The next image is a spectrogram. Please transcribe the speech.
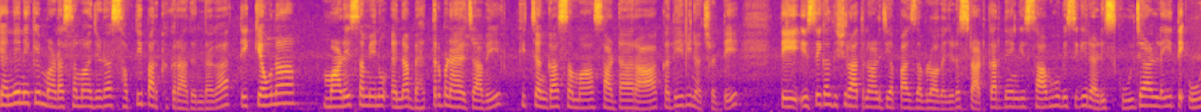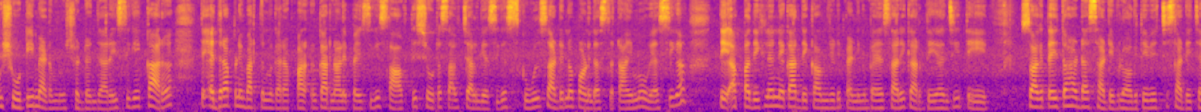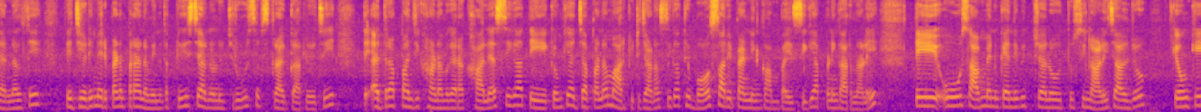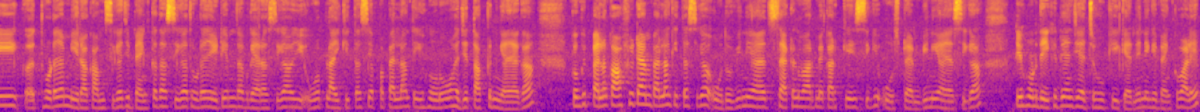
ਕਹਿੰਦੇ ਨੇ ਕਿ ਮਾੜਾ ਸਮਾਂ ਜਿਹੜਾ ਸਭ ਦੀ ਪਰਖ ਕਰਾ ਦਿੰਦਾਗਾ ਤੇ ਕਿਉਂ ਨਾ ਮਾੜੇ ਸਮੇਂ ਨੂੰ ਇੰਨਾ ਬਿਹਤਰ ਬਣਾਇਆ ਜਾਵੇ ਕਿ ਚੰਗਾ ਸਮਾਂ ਸਾਡਾ ਰਾਹ ਕਦੇ ਵੀ ਨਾ ਛੱਡੇ। ਤੇ ਇਸੇ ਗੱਲ ਦੀ ਸ਼ੁਰੂਆਤ ਨਾਲ ਜੀ ਆਪਾਂ ਅੱਜ ਦਾ ਵਲੌਗ ਹੈ ਜਿਹੜਾ ਸਟਾਰਟ ਕਰ ਦਿਆਂਗੇ। ਸਭ ਹੋ ਗਏ ਸੀਗੇ ਰੈਡੀ ਸਕੂਲ ਜਾਣ ਲਈ ਤੇ ਉਹ ਛੋਟੀ ਮੈਡਮ ਨੂੰ ਛੱਡਣ ਜਾ ਰਹੇ ਸੀਗੇ ਘਰ ਤੇ ਇਧਰ ਆਪਣੇ ਬਰਤਨ ਵਗੈਰਾ ਪ- ਕਰਨ ਵਾਲੇ ਪਏ ਸੀਗੇ ਸਾਫ਼ ਤੇ ਛੋਟਾ ਸਾਫ਼ ਚੱਲ ਗਿਆ ਸੀਗਾ ਸਕੂਲ 9:30 ਪੌਣੇ 10 ਦਾ ਟਾਈਮ ਹੋ ਗਿਆ ਸੀਗਾ ਤੇ ਆਪਾਂ ਦੇਖ ਲੈਂਦੇ ਹਾਂ ਘਰ ਦੇ ਕੰਮ ਜਿਹੜੇ ਪੈਂਡਿੰਗ ਪਏ ਆ, ਸਾਰੇ ਕਰਦੇ ਆ ਜੀ। ਤੇ ਸਵਾਗਤ ਹੈ ਜੀ ਤੁਹਾਡਾ ਸਾਡੇ ਵਲੌਗ ਦੇ ਵਿੱਚ ਸਾਡੇ ਚੈਨਲ ਤੇ। ਤੇ ਜਿਹੜੇ ਮੇਰੇ ਭੈਣ ਭਰਾ ਨਵੇਂ ਨੇ ਤਾਂ ਪਲੀਜ਼ ਚੈਨਲ ਨੂੰ ਜਰੂਰ ਸਬਸਕ੍ਰਾਈਬ ਕਰ ਲਿਓ ਜੀ। ਤੇ ਇਧਰ ਆਪਾਂ ਜੀ ਖਾਣਾ ਵਗੈਰਾ ਖਾ ਲਿਆ ਸੀਗਾ ਤੇ ਕਿਉਂਕਿ ਅੱਜ ਆਪਾਂ ਨਾ ਮਾਰਕੀਟ ਜਾਣਾ ਸੀਗਾ ਉੱਥੇ ਬਹੁਤ ਸਾਰੇ ਪੈਂਡਿੰਗ ਕੰਮ ਪਏ ਸੀਗੇ ਆਪਣੇ ਕਰਨ ਵਾਲੇ ਤੇ ਉਹ ਸਭ ਮੈਨੂੰ ਕਹਿੰਦੇ ਵੀ ਚਲੋ ਤੁਸੀਂ ਨਾਲ ਹੀ ਚੱਲ ਜਾਓ। ਕਿਉਂਕਿ ਥੋੜਾ ਜਿਹਾ ਮੇਰਾ ਕੰਮ ਸੀਗਾ ਜੀ ਬੈਂਕ ਦਾ ਸੀਗਾ ਥੋੜਾ ਜਿਹਾ ਏਟੀਐਮ ਦਾ ਵਗੈਰਾ ਸੀਗਾ ਜੀ ਉਹ ਅਪਲਾਈ ਕੀਤਾ ਸੀ ਆਪਾਂ ਪਹਿਲਾਂ ਤੇ ਹੁਣ ਉਹ ਹਜੇ ਤੱਕ ਨਹੀਂ ਆਇਆਗਾ ਕਿਉਂਕਿ ਪਹਿਲਾਂ ਕਾਫੀ ਟਾਈਮ ਪਹਿਲਾਂ ਕੀਤਾ ਸੀਗਾ ਉਦੋਂ ਵੀ ਨਹੀਂ ਆਇਆ। ਸੈਕੰਡ ਵਾਰ ਮੈਂ ਕਰਕੇ ਸੀਗੀ ਉਸ ਟਾਈਮ ਵੀ ਨਹੀਂ ਆਇਆ ਸੀਗਾ। ਤੇ ਹੁਣ ਦੇਖਦੇ ਹਾਂ ਜੀ ਅੱਜ ਉਹ ਕੀ ਕਹਿੰਦੇ ਨੇਗੇ ਬੈਂਕ ਵਾਲੇ।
